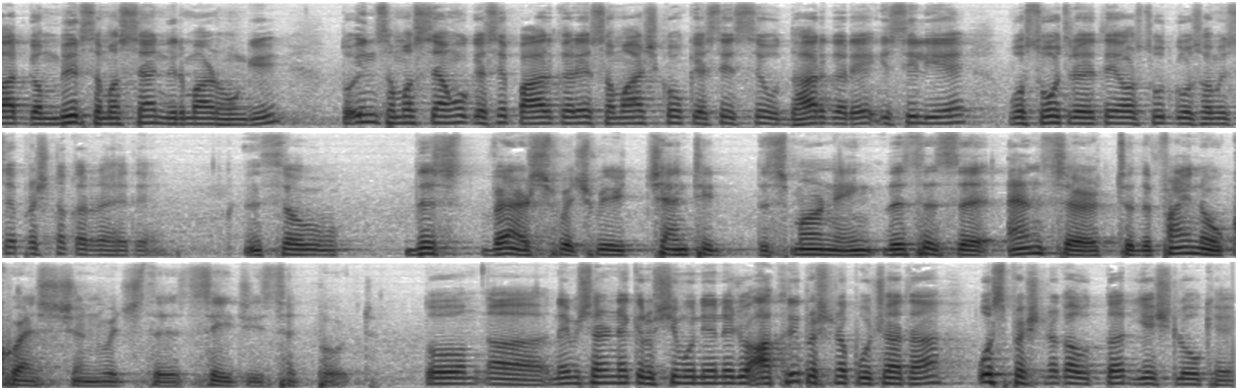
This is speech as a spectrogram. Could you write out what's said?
बाद गंभीर समस्याएँ निर्माण होंगी तो इन समस्याओं को कैसे पार करे समाज को कैसे इससे उद्धार करे इसीलिए वो सोच रहे थे और सूद गोस्वामी से प्रश्न कर रहे थे। So this verse which we chanted this morning this is the answer to the final question which the तो नेमिशरण के ऋषि मुनि ने जो आखिरी प्रश्न पूछा था उस प्रश्न का उत्तर ये श्लोक है।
